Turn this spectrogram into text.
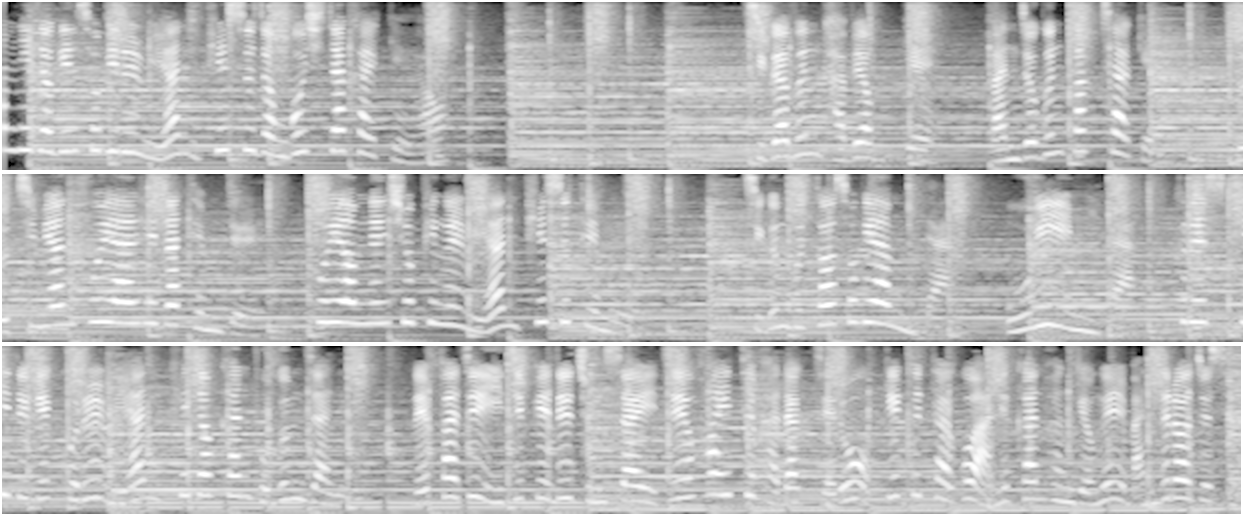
합리적인 소비를 위한 필수 정보 시작할게요. 지갑은 가볍게, 만족은 꽉차게, 놓치면 후회할 혜자템들, 후회 없는 쇼핑을 위한 필수템을 지금부터 소개합니다. 5위입니다. 크레스키드 게코를 위한 쾌적한 보금자리. 레파즈 이지패드 중사이즈 화이트 바닥재로 깨끗하고 아늑한 환경을 만들어주세요.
